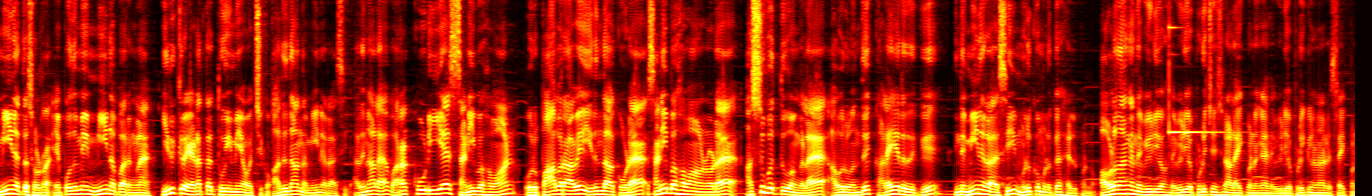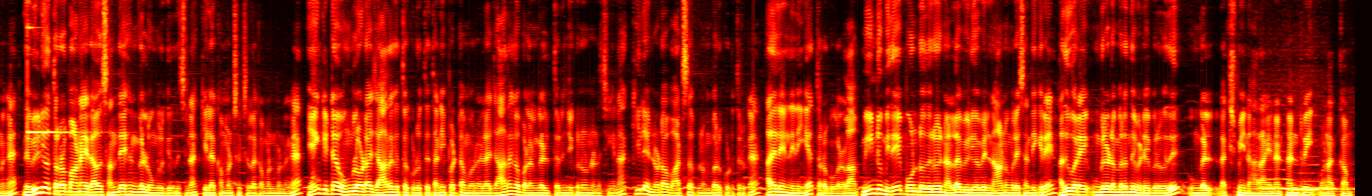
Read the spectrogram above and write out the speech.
மீனத்தை சொல்கிறேன் எப்போதுமே மீனை பாருங்களேன் இருக்கிற இடத்த தூய்மையாக வச்சுக்கும். அதுதான் அந்த மீன ராசி. அதனால வரக்கூடிய சனி பகவான் ஒரு பாபராகவே இருந்தால் கூட சனி பகவானோட அசுபத்துவங்களை அவர் வந்து களையிறதுக்கு இந்த மீன ராசி முழுக்க முழுக்க ஹெல்ப் பண்ணும். அவ்வளோதாங்க இந்த வீடியோ. இந்த வீடியோ பிடிச்சிருந்துச்சுன்னா லைக் பண்ணுங்க. இந்த வீடியோ பிடிக்கலனா டிஸ்லைக் பண்ணுங்க. இந்த வீடியோ தொடர்பான ஏதாவது சந்தேகங்கள் உங்களுக்கு இருந்துச்சுன்னா கீழே கமெண்ட் செக்ஷனில் கமெண்ட் பண்ணுங்க. என்கிட்ட உங்களோட ஜாதகத்தை கொடுத்து தனிப்பட்ட முறையில் ஜாதக பலன்கள் தெரிஞ்சுக்கணும்னு நினச்சிங்கன்னா கீழே என்னோட வாட்ஸ்அப் நம்பர் கொடுத்துருக்கேன். அதில் என்ன நீங்கள் தொடர்பு கொள்ளலாம். மீண்டும் இதே போன்றதொரு நல்ல வீடியோவில் நான் உங்களை சந்திக்கிறேன். அதுவரை உங்களிடமிருந்து விடைபெறுவது உங்கள் லக்ஷ்மி நாராயணன். நன்றி வணக்கம்.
